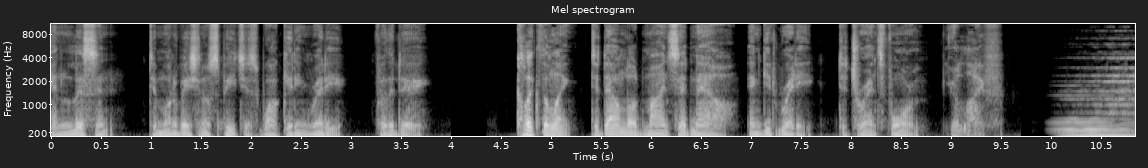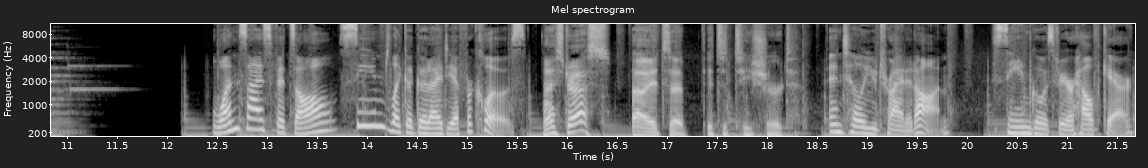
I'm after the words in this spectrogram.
and listen to motivational speeches while getting ready for the day. Click the link to download Mindset now and get ready to transform your life. One size fits all seemed like a good idea for clothes Nice dress. Uh, it's a it's a t-shirt. until you tried it on. Same goes for your healthcare.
